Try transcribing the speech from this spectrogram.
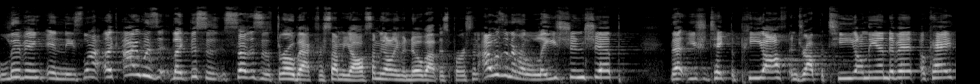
living in these lines. Like I was, like this is, so this is a throwback for some of y'all. Some of y'all don't even know about this person. I was in a relationship that you should take the P off and drop a T on the end of it. Okay.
